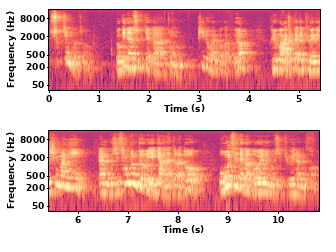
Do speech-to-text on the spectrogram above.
숙제인 거죠. 여기에 대한 숙제가 좀 필요할 것 같고요. 그리고 아직까지 교회가 희망이라는 것이 성경적으로 얘기 안 하더라도 온 세대가 모이는 곳이 교회라는 거.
